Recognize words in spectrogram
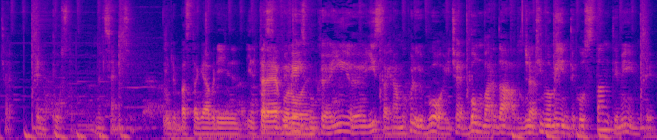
cioè è l'opposto, nel senso basta che apri il, il telefono Facebook, e... Eh, Instagram, quello che vuoi, cioè bombardato certo. continuamente, costantemente,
